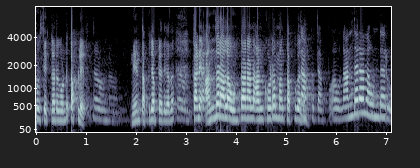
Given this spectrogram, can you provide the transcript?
నువ్వు సెక్యులర్గా ఉంటే తప్పలేదు. నేను తప్పు చెప్పలేదు కదా. కానీ అందరు అలా ఉంటారని అనుకోవడం మన తప్పు కదా. తప్పు తప్పు. అవును. అందరూ అలా ఉండరు.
